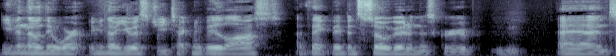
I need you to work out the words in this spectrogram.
even though they weren't, even though USG technically lost, I think they've been so good in this group, Mhm. and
